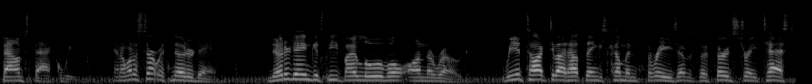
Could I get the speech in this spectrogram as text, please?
bounce back week, and I want to start with Notre Dame. Notre Dame gets beat by Louisville on the road. We had talked about how things come in threes. That was their third straight test.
